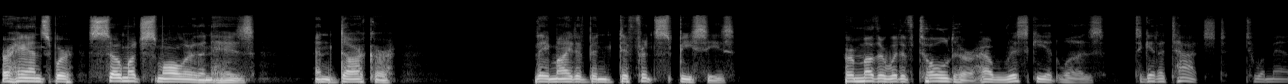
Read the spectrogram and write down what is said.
Her hands were so much smaller than his, and darker. They might have been different species her mother would have told her how risky it was to get attached to a man.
